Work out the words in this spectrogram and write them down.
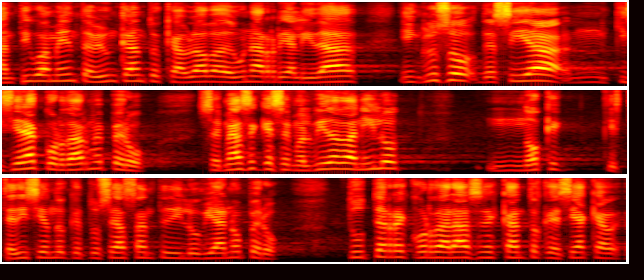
Antiguamente había un canto que hablaba de una realidad, incluso decía, quisiera acordarme, pero se me hace que se me olvida Danilo, no que, esté diciendo que tú seas antediluviano, pero tú te recordarás ese canto que decía que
